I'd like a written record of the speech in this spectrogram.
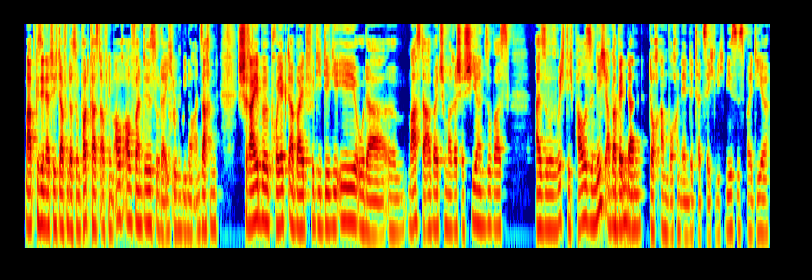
Mal abgesehen natürlich davon, dass so ein Podcast aufnehmen auch Aufwand ist oder ich irgendwie noch an Sachen schreibe, Projektarbeit für die DGE oder äh, Masterarbeit schon mal recherchieren, sowas. Also so richtig Pause nicht, aber wenn dann doch am Wochenende tatsächlich. Wie ist es bei dir?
